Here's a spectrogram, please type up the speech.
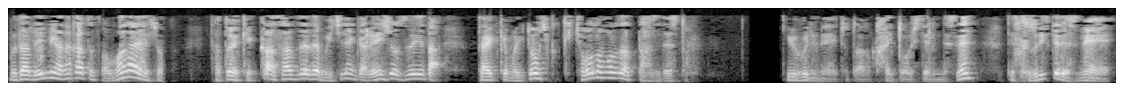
無駄で意味がなかったとは思わないでしょう。たとえ結果は3000でも1年間練習を続けた体験も愛おしく貴重なものだったはずですと。いうふうにね、ちょっとあの回答してるんですね。で、はい続いてですね、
